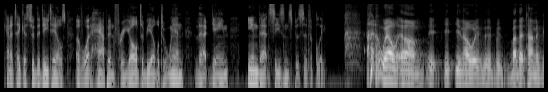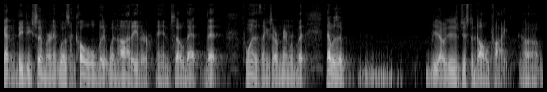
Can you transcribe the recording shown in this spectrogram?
kind of take us through the details of what happened for y'all to be able to win that game in that season specifically. Well, um, it, it, you know, it, by that time it got to be December and it wasn't cold, but it wasn't hot either, and so that that's one of the things I remember. But that was a you know, it was just a dogfight. Um,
